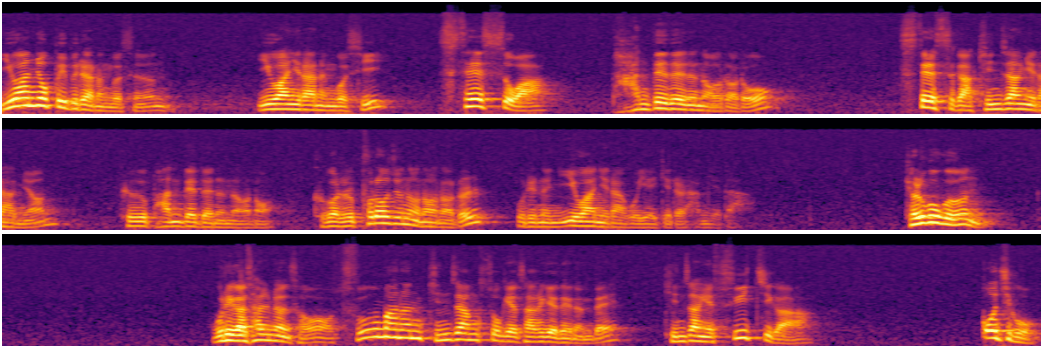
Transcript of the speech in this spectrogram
이완요법이라는 것은 이완이라는 것이 스트레스와 반대되는 언어로 스트레스가 긴장이라면 그 반대되는 언어, 그거를 풀어주는 언어를 우리는 이완이라고 얘기를 합니다. 결국은 우리가 살면서 수많은 긴장 속에 살게 되는데 긴장의 스위치가 꺼지고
